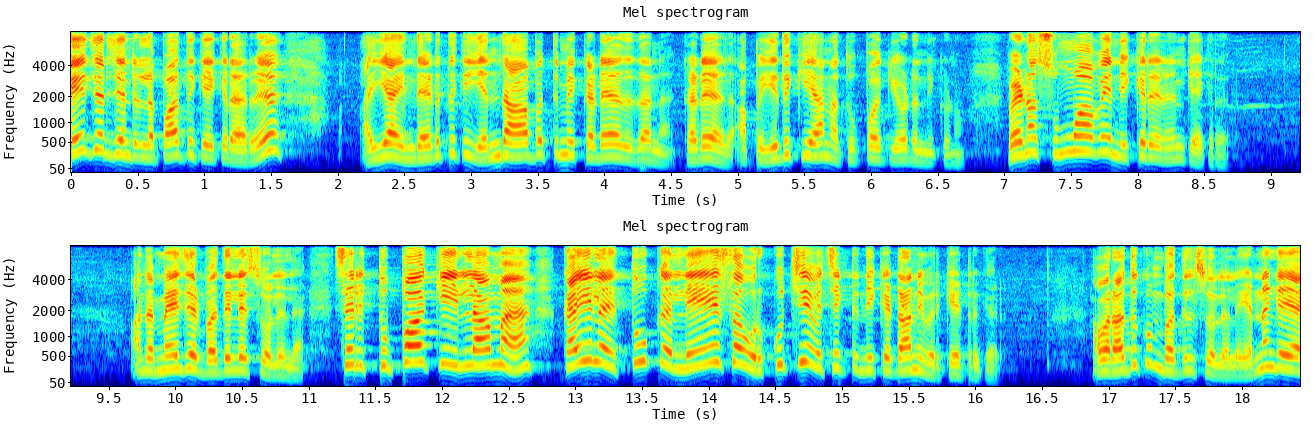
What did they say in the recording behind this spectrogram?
மேஜர் ஜெனரலை பார்த்து கேட்குறாரு ஐயா இந்த இடத்துக்கு எந்த ஆபத்துமே கிடையாது தானே? கிடையாது. அப்போ எதுக்கியா நான் துப்பாக்கியோடு நிற்கணும் வேணால் சும்மாவே நிற்கிறேன்னு கேட்குறாரு அந்த மேஜர் பதிலே சொல்லலை. சரி துப்பாக்கி இல்லாமல் கையில் தூக்க லேசாக ஒரு குச்சியை வச்சுக்கிட்டு நிற்கட்டான்னு இவர் கேட்டிருக்கார். அவர் அதுக்கும் பதில் சொல்லலை. என்னங்கய்யா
